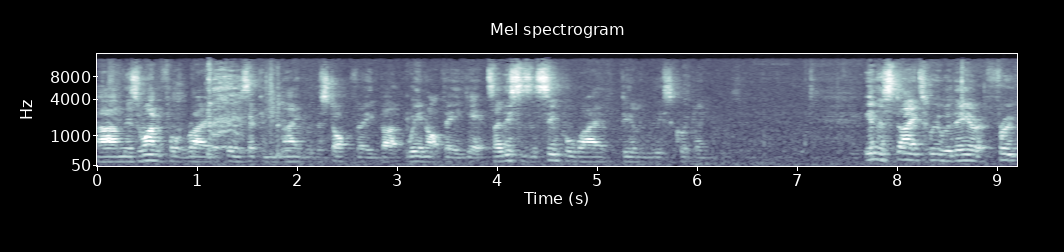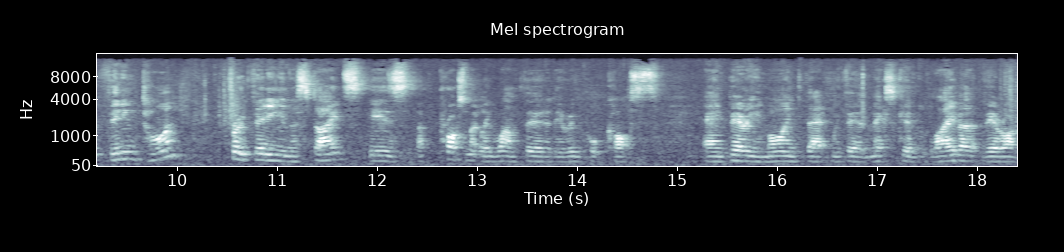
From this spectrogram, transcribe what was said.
Um, there's a wonderful array of things that can be made with the stock feed, but we're not there yet. So this is a simple way of dealing with this quickly. In the States, we were there at fruit thinning time. Fruit thinning in the States is approximately one third of their input costs. And bearing in mind that with their Mexican labour, they're on,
